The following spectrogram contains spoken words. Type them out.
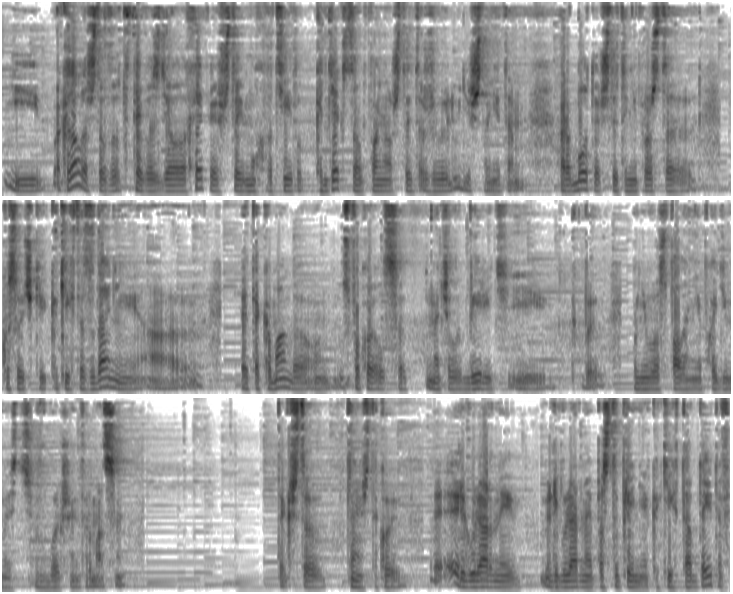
И оказалось, что вот это его сделало хэппи, что ему хватило контекста, он понял, что это живые люди, что они там работают, что это не просто кусочки каких-то заданий, а эта команда, он успокоился, начал верить, и как бы у него спала необходимость в большей информации. Так что, знаешь, такое регулярный, регулярное поступление каких-то апдейтов.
